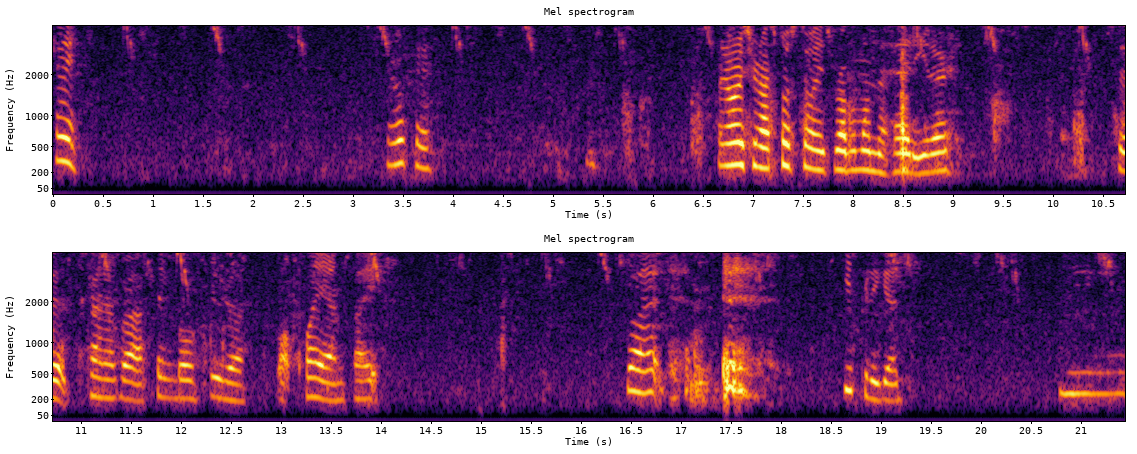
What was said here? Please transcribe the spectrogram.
hey. You're okay. I notice you're not supposed to always rub them on the head either. So it's kind of a thing both do to well, play and fight. But he's pretty good. Yeah.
